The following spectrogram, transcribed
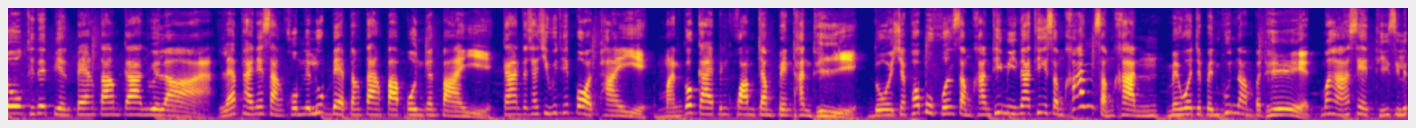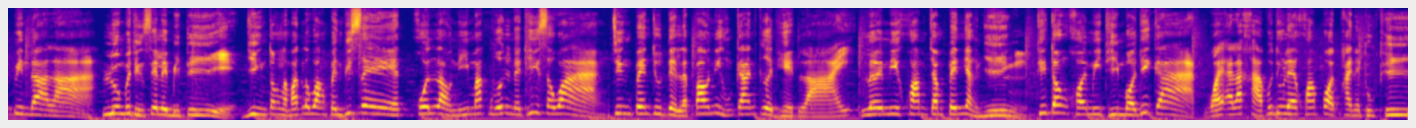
ลกที่ได้เปลี่ยนแปลงตามกาลเวลา และภายในสังคมในรูปแบบต่างๆปะปนกันไป การจะใช้ชีวิตให้ปลอดภัย มันก็กลายเป็นความจำเป็นทันที โดยเฉพาะบุคคลสำคัญที่มีหน้าที่สำคัญสำคัญ ไม่ว่าจะเป็นผู้นำประเทศ มหาเศรษฐีศิลปินดารา รวมไปถึงเซเลบริตี้ยิ่งต้องระมัดระวังเป็นพิเศษ คนเหล่านี้มักล้วนอยู่ในที่สว่าง จึงเป็นจุดเด่นและเป้านิ่งของการเกิดเหตุร้าย เลยมีความจำเป็นอย่างยิ่ง ที่ต้องคอยมีทีมบอดี้การ์ดไว้อารักขาเพื่อดูแลความปลอดภัยในทุกที่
